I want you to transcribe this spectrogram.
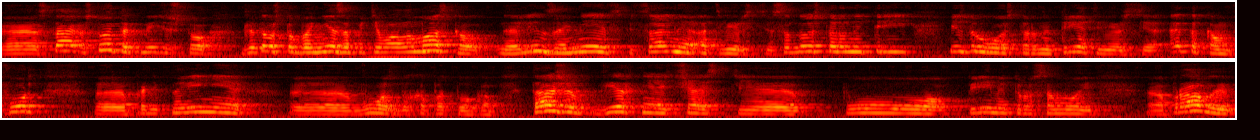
Э, стоит отметить, что для того, чтобы не запотевала маска, э, линза имеет специальные отверстия. С одной стороны три и с другой стороны три отверстия. Это комфорт э, проникновения воздуха потоком. Также верхняя часть по периметру самой оправы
